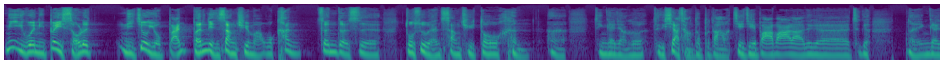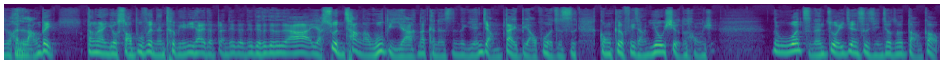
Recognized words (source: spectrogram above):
你以为你背熟了，你就有本本领上去吗？我看真的是多数人上去都很，嗯，应该讲说这个下场都不大好，结结巴巴啦，这个这个，那应该说很狼狈。当然有少部分人特别厉害的，本这个这个这个这个啊呀顺畅啊无比啊，那可能是那个演讲代表或者是功课非常优秀的同学。那我只能做一件事情，叫做祷告，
